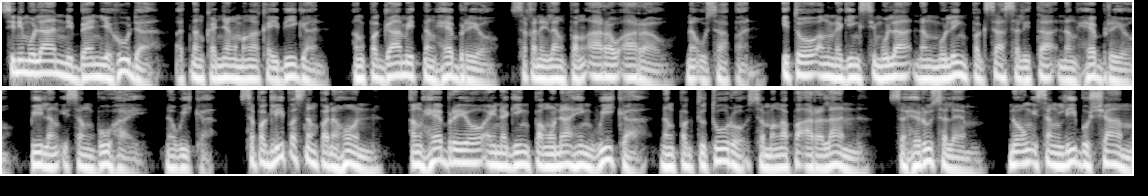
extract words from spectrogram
sinimulan ni Ben Yehuda at ng kanyang mga kaibigan ang paggamit ng Hebreo sa kanilang pang-araw-araw na usapan. Ito ang naging simula ng muling pagsasalita ng Hebreo bilang isang buhay na wika. Sa paglipas ng panahon, ang Hebreo ay naging pangunahing wika ng pagtuturo sa mga paaralan sa Jerusalem noong isang libo siyam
